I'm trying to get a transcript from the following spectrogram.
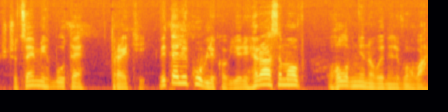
що це міг бути третій. Віталій Кубліков, Юрій Герасимов. Головні новини Львова.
